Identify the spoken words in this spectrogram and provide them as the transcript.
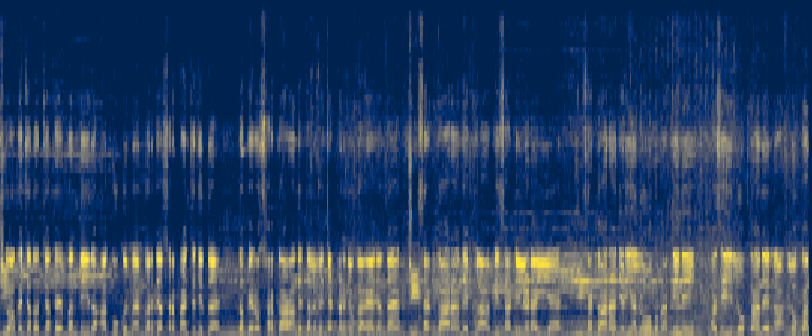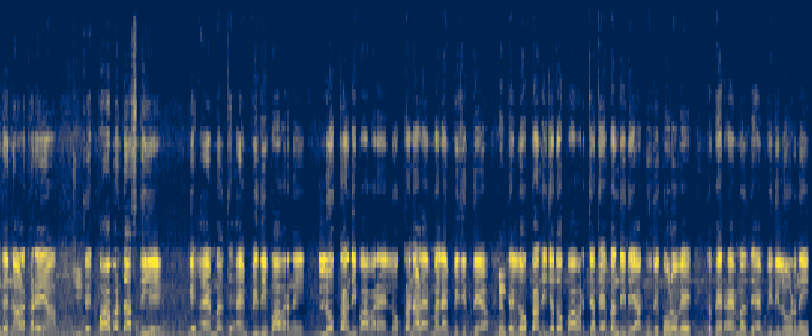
ਕਿਉਂਕਿ ਜਦੋਂ ਜਥੇਬੰਦੀ ਦਾ ਆਗੂ ਕੋਈ ਮੈਂਬਰ ਜਾਂ ਸਰਪੰਚ ਜਿੱਦਾਂ ਤਾਂ ਫਿਰ ਉਹ ਸਰਕਾਰਾਂ ਦੇ ਤਲਵੇ ਚੱਟਣ ਜੋਗਾ ਰਹਿ ਜਾਂਦਾ। ਹੈ ਸਰਕਾਰਾਂ ਦੇ ਖਿਲਾਫ ਹੀ ਸਾਡੀ ਲੜਾਈ ਹੈ। ਸਰਕਾਰਾਂ ਜਿਹੜੀਆਂ ਲੋਕ ਪ੍ਰਤੀ ਨਹੀਂ ਅਸੀਂ ਲੋਕਾਂ ਦੇ ਨਾਲ ਲੋਕਾਂ ਦੇ ਨਾਲ ਖੜੇ ਆ। ਤੇ ਪਾਵਰ ਦੱਸ ਦਈਏ ਕਿ ਐਮਐਲ ਤੇ ਐਮਪੀ ਦੀ ਪਾਵਰ ਨਹੀਂ ਲੋਕਾਂ ਦੀ ਪਾਵਰ ਹੈ ਲੋਕਾਂ ਨਾਲ ਐਮਐਲ ਐਮਪੀ ਜਿੱਤਦੇ ਆ। ਤੇ ਲੋਕਾਂ ਦੀ ਜਦੋਂ ਪਾਵਰ ਜਥੇਬੰਦੀ ਦੇ ਆਗੂ ਦੇ ਕੋਲ ਹੋਵੇ ਤਾਂ ਫਿਰ ਐਮਐਲ ਤੇ ਐਮਪੀ ਦੀ ਲੋੜ ਨਹੀਂ।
